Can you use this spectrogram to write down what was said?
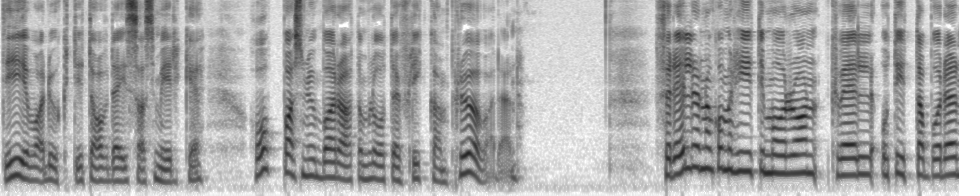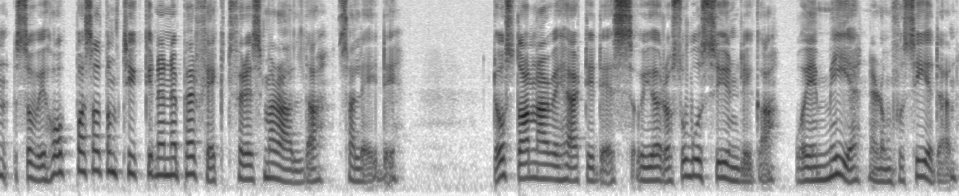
Det var duktigt av dig, sa Smirke. Hoppas nu bara att de låter flickan pröva den. Föräldrarna kommer hit imorgon kväll och tittar på den så vi hoppas att de tycker den är perfekt för Esmeralda, sa Lady. Då stannar vi här till dess och gör oss osynliga och är med när de får se den,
